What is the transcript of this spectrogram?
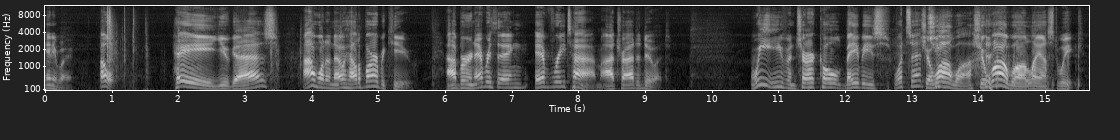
Anyway. Oh, hey, you guys. I want to know how to barbecue. I burn everything every time I try to do it. We even charcoaled baby's, what's that? Chihuahua. Chihuahua last week.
